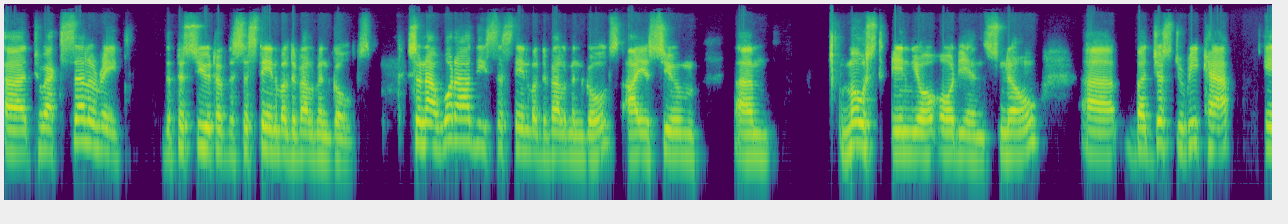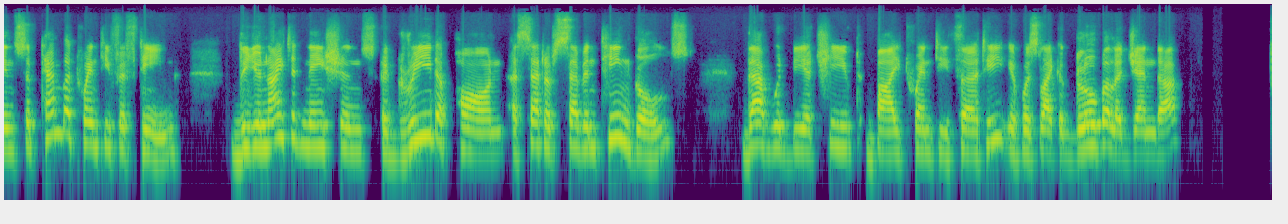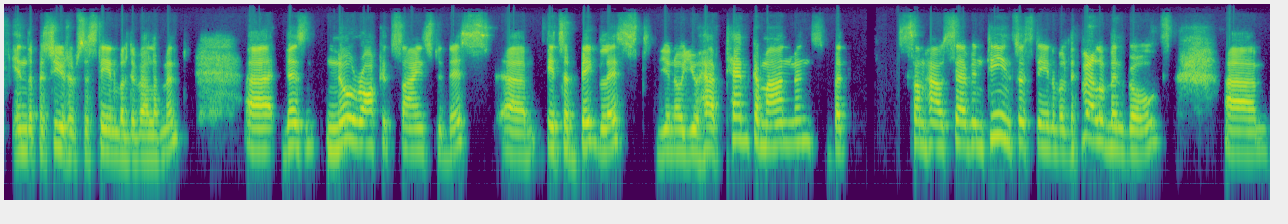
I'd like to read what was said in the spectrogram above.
uh, to accelerate the pursuit of the Sustainable Development Goals. So, now what are these Sustainable Development Goals? I assume um, most in your audience know. Uh, but just to recap, in September 2015, the United Nations agreed upon a set of 17 goals that would be achieved by 2030. It was like a global agenda in the pursuit of sustainable development. Uh, there's no rocket science to this. Um, it's a big list. You know, you have 10 commandments, but somehow 17 sustainable development goals. Um,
